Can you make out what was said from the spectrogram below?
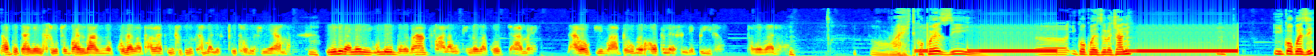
nawubhutanga inhluthu bani bazi zokukhula ngaphakathi inhluthu zihamba nesichitho lesinyama ukuthi kaningi ulumbo bayakuvala ukuthi into zakho zijame nawe ugive up ube hopeless ngempilo thokozana alright kokwezi. Uh, ikokwezi lotshani ikokwezi?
